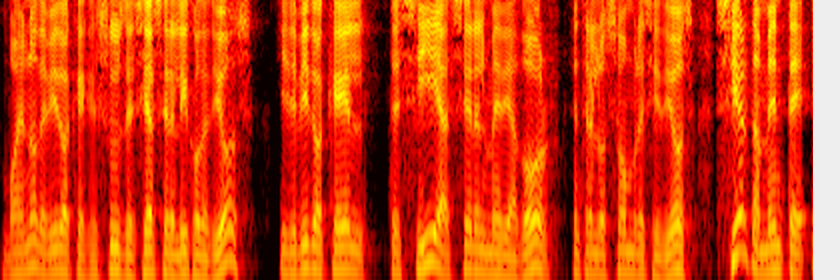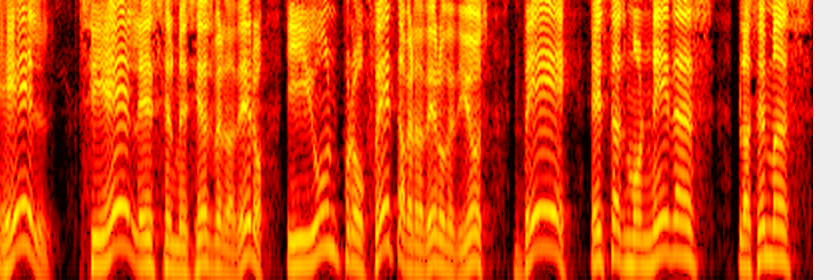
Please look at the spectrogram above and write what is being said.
bueno, debido a que Jesús decía ser el Hijo de Dios y debido a que él decía ser el mediador entre los hombres y Dios. Ciertamente él si Él es el Mesías verdadero y un profeta verdadero de Dios, ve estas monedas blasfemas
